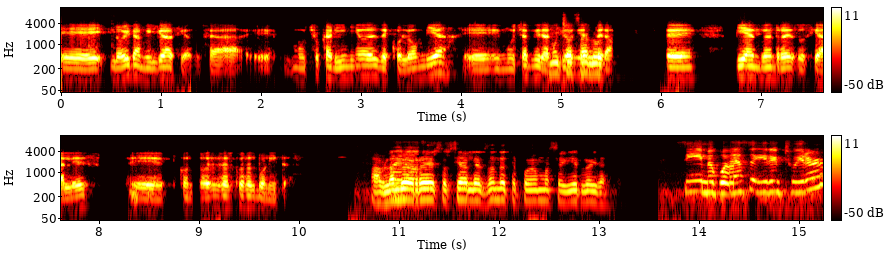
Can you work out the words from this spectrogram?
Eh, Loira, mil gracias. O sea, eh, mucho cariño desde Colombia eh, y mucha admiración. Mucha esperamos viendo en redes sociales eh, con todas esas cosas bonitas. Hablando de redes sociales, ¿dónde te podemos seguir, Loida? Sí, me pueden seguir en Twitter.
